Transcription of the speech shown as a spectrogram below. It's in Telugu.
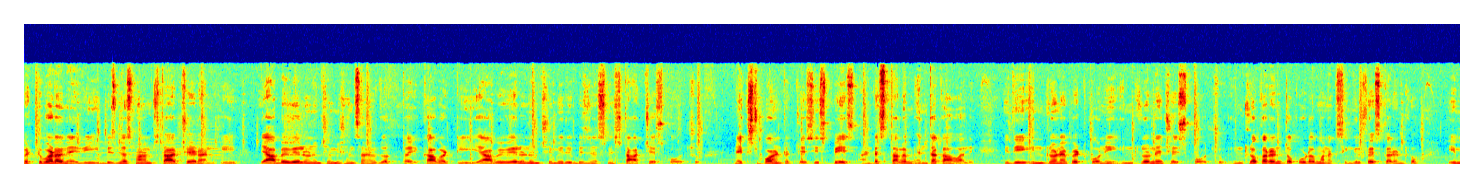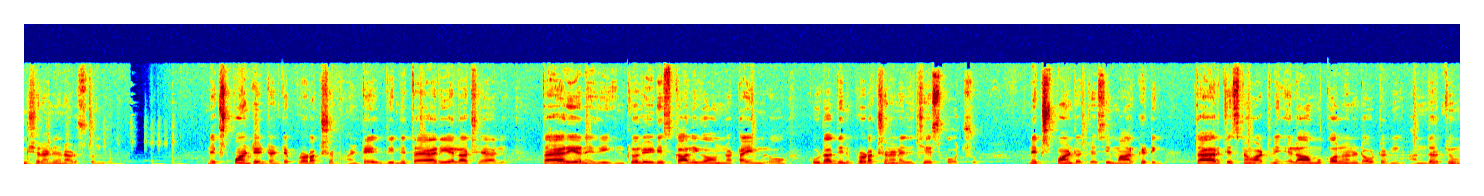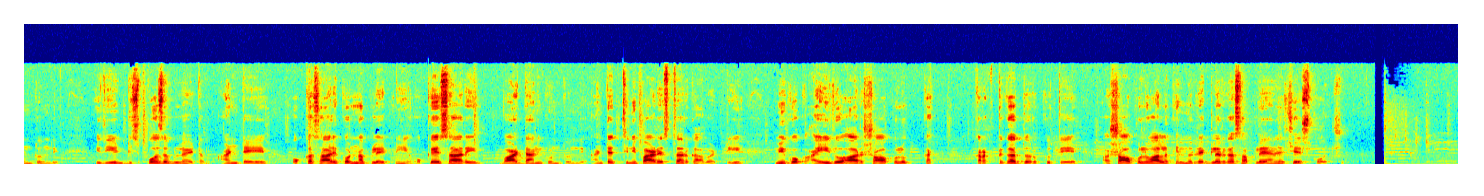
పెట్టుబడి అనేది ఈ బిజినెస్ మనం స్టార్ట్ చేయడానికి యాభై వేల నుంచి మిషన్స్ అనేవి దొరుకుతాయి. కాబట్టి యాభై వేల నుంచి మీరు బిజినెస్ని స్టార్ట్ చేసుకోవచ్చు. నెక్స్ట్ పాయింట్ వచ్చేసి స్పేస్ అంటే స్థలం ఎంత కావాలి? ఇది ఇంట్లోనే పెట్టుకొని ఇంట్లోనే చేసుకోవచ్చు. ఇంట్లో కరెంట్తో కూడా మనకు సింగిల్ ఫేస్ కరెంట్లో ఈ మిషన్ అనేది నడుస్తుంది. నెక్స్ట్ పాయింట్ ఏంటంటే ప్రొడక్షన్ అంటే దీన్ని తయారీ ఎలా చేయాలి? తయారీ అనేది ఇంట్లో లేడీస్ ఖాళీగా ఉన్న టైంలో కూడా దీని ప్రొడక్షన్ అనేది చేసుకోవచ్చు. నెక్స్ట్ పాయింట్ వచ్చేసి మార్కెటింగ్ తయారు చేసిన వాటిని ఎలా అమ్ముకోవాలనే డౌట్ అని అందరికీ ఉంటుంది. ఇది డిస్పోజబుల్ ఐటమ్ అంటే ఒక్కసారి కొన్న ప్లేట్ని ఒకేసారి వాడడానికి ఉంటుంది. అంటే తిని పాడేస్తారు కాబట్టి మీకు ఒక ఐదు ఆరు షాపులు క- కరెక్ట్గా దొరికితే ఆ షాపుల వాళ్ళకి మీరు రెగ్యులర్గా సప్లై అనేది చేసుకోవచ్చు.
